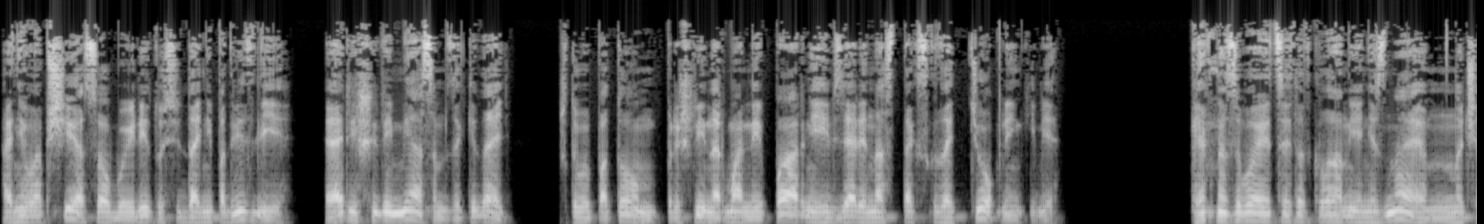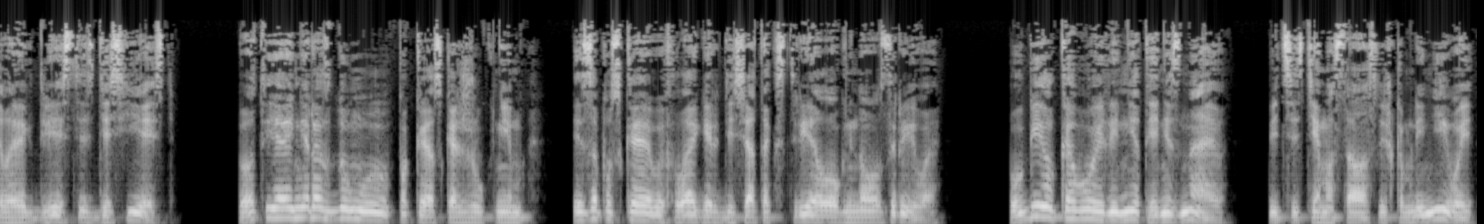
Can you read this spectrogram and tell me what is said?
они вообще особую элиту сюда не подвезли, а решили мясом закидать, чтобы потом пришли нормальные парни и взяли нас, так сказать, тепленькими. Как называется этот клан, я не знаю, но человек 200 здесь есть. Вот я и не раздумываю, пока скольжу к ним и запускаю в их лагерь десяток стрел огненного взрыва. Убил кого или нет, я не знаю, ведь система стала слишком ленивой,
